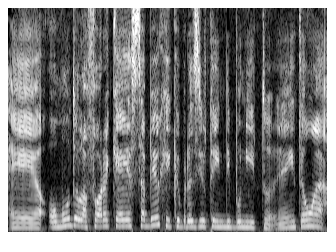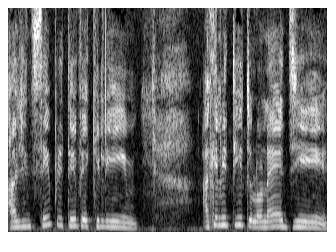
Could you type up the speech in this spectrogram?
é, o mundo lá fora quer saber o que, que o Brasil tem de bonito, né? Então, a, a gente sempre teve aquele aquele título, né, de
